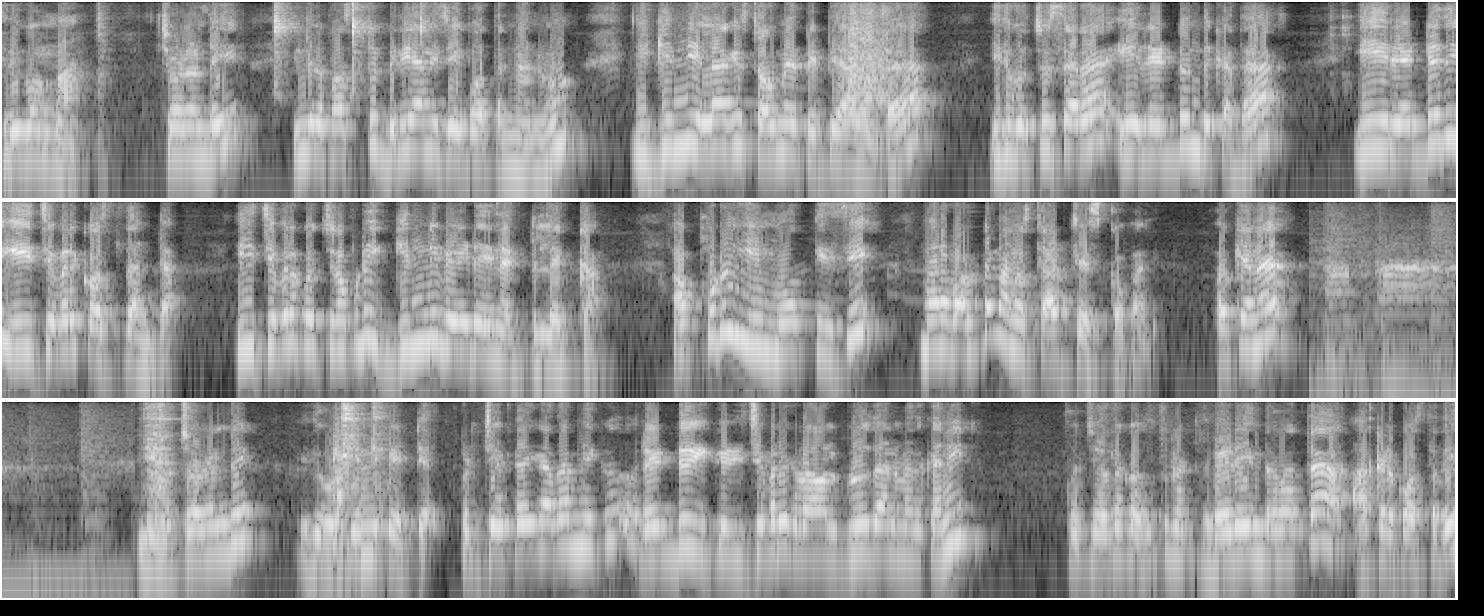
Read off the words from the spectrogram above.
ఇదిగో అమ్మా చూడండి ఇందులో ఫస్ట్ బిర్యానీ చేయబోతున్నాను. ఈ గిన్నె ఇలాగే స్టవ్ మీద పెట్టేయాలంట. ఇదిగో చూసారా? ఈ రెడ్ ఉంది కదా? ఈ రెడ్ది ఈ చివరికి వస్తుందంట. ఈ చివరికి వచ్చినప్పుడు ఈ గిన్నె వేడైనట్టు లెక్క. అప్పుడు ఈ మూత తీసి మన వంట మనం స్టార్ట్ చేసుకోవాలి. ఓకేనా? ఇదిగో చూడండి. ఇదిగో గిన్నె పెట్టా. ఇప్పుడు చెప్పాయి కదా మీకు రెడ్ ఇక్కడ చివరికి రావాలి బ్లూ దాని మీద కానీ కొంచెం ఏదో కదులుతున్నట్టు. వేడైన తర్వాత అక్కడికి వస్తుంది.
